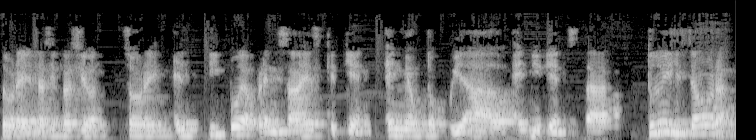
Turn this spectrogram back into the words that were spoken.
sobre esa situación, sobre el tipo de aprendizajes que tienen en mi autocuidado, en mi bienestar. Tú lo dijiste ahora,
